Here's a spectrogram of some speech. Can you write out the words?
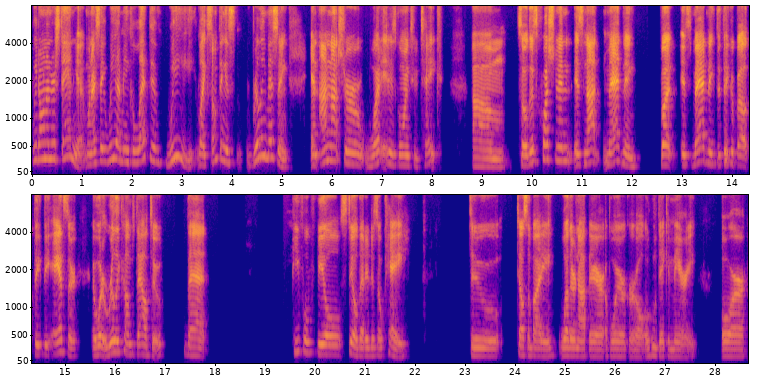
we don't understand yet. When I say we, I mean collective we, like something is really missing. And I'm not sure what it is going to take. Um, so this question is not maddening, but it's maddening to think about the, the answer and what it really comes down to that people feel still that it is okay to tell somebody whether or not they're a boy or a girl or who they can marry or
